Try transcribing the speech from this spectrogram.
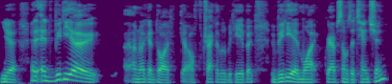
Yeah. And, and video, I'm not going to dive, go off track a little bit here, but video might grab someone's attention,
